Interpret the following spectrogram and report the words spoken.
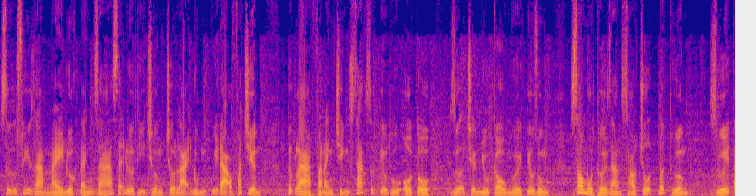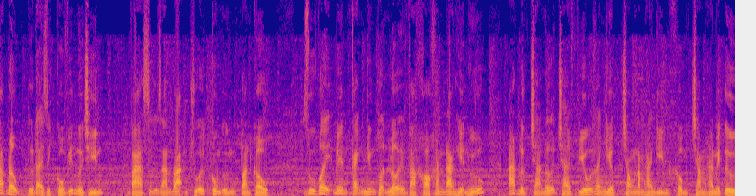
sự suy giảm này được đánh giá sẽ đưa thị trường trở lại đúng quỹ đạo phát triển, tức là phản ánh chính xác sức tiêu thụ ô tô dựa trên nhu cầu người tiêu dùng sau một thời gian xáo trộn bất thường dưới tác động từ đại dịch Covid-19 và sự gián đoạn chuỗi cung ứng toàn cầu. Dù vậy, bên cạnh những thuận lợi và khó khăn đang hiện hữu, áp lực trả nợ trái phiếu doanh nghiệp trong năm 2024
